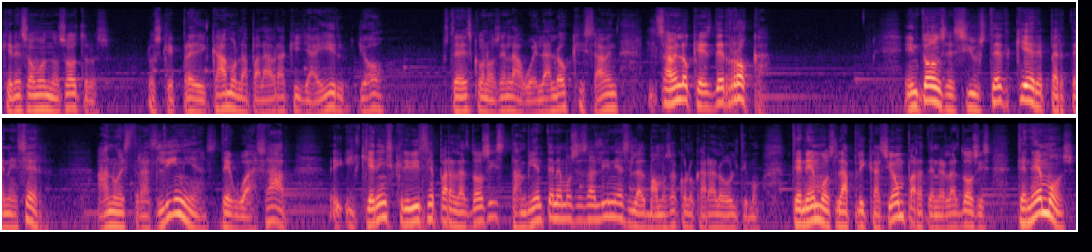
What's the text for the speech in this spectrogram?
quiénes somos nosotros, los que predicamos la palabra aquí, yo. Ustedes conocen la abuela Loki, saben, saben lo que es de roca. Entonces, si usted quiere pertenecer a nuestras líneas de WhatsApp y quiere inscribirse para las dosis, también tenemos esas líneas y las vamos a colocar a lo último. Tenemos la aplicación para tener las dosis. Tenemos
